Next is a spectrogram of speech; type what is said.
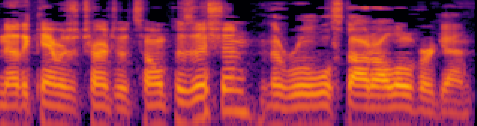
Now the camera's returned to its home position and the rule will start all over again.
